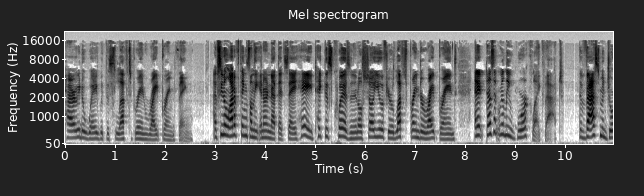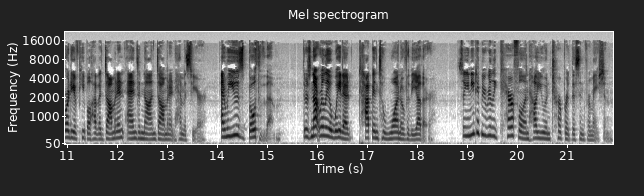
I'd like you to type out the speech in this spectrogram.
carried away with this left brain, right brain thing. I've seen a lot of things on the internet that say, hey, take this quiz and it'll show you if you're left brained or right brained, and it doesn't really work like that. The vast majority of people have a dominant and a non dominant hemisphere, and we use both of them. There's not really a way to tap into one over the other. So you need to be really careful in how you interpret this information.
